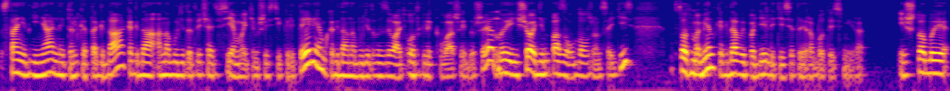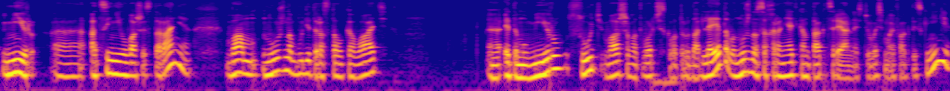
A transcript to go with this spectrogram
станет гениальной только тогда, когда она будет отвечать всем этим шести критериям, когда она будет вызывать отклик в вашей душе, но и еще один пазл должен сойтись в тот момент, когда вы поделитесь этой работой с миром. И чтобы мир э, оценил ваши старания, вам нужно будет растолковать этому миру суть вашего творческого труда. Для этого нужно сохранять контакт с реальностью. Восьмой факт из книги.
